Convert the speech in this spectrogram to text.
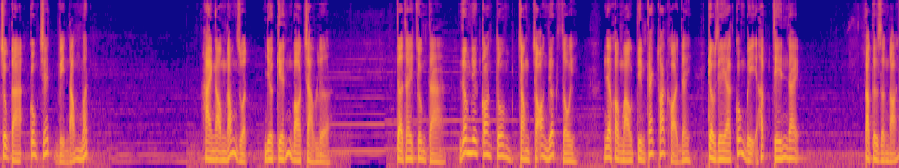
Chúng ta cũng chết vì nóng mất. Hai ngọng nóng ruột Như kiến bò chảo lửa. Tờ thấy chúng ta Giống như con tôm trong chõ nước rồi. Nếu không mau tìm cách thoát khỏi đây, Kiểu gì à cũng bị hấp chín đấy. Tào Tư Dương nói,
